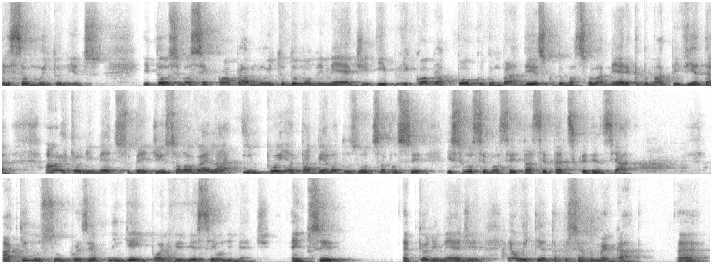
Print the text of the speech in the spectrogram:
eles são muito unidos. Então, se você cobra muito do Unimed e, e cobra pouco de um Bradesco, de uma Sul América, do Map Vida, a hora que a Unimed souber disso, ela vai lá e impõe a tabela dos outros a você. E se você não aceitar, você está descredenciado. Aqui no Sul, por exemplo, ninguém pode viver sem Unimed. É impossível. É porque a Unimed é 80% do mercado. Né?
